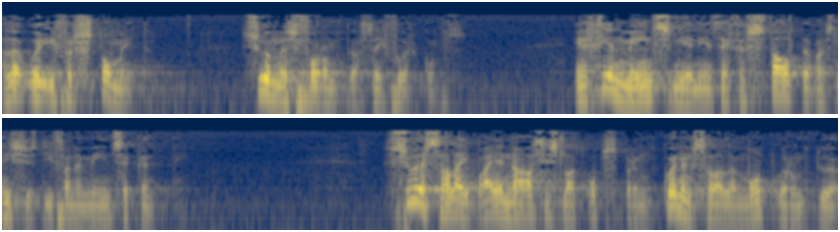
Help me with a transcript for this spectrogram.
hulle oor u verstom het, so misvormd was sy voorkomst. En geen mens meer nie, en sy gestalte was nie soos die van een mensekind nie. So sal hy baie nasies laat opspring, koning sal hulle mond oor hom toe,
